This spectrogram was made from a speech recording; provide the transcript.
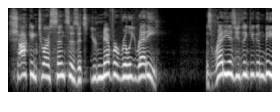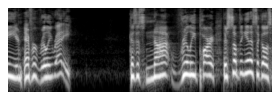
shocking to our senses. It's, you're never really ready. As ready as you think you can be, you're never really ready because it's not really part. There's something in us that goes,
